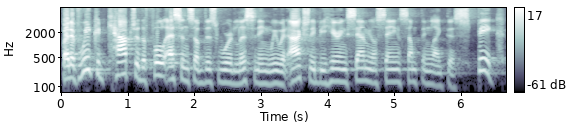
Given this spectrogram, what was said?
But if we could capture the full essence of this word listening, we would actually be hearing Samuel saying something like this Speak,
